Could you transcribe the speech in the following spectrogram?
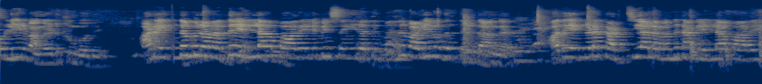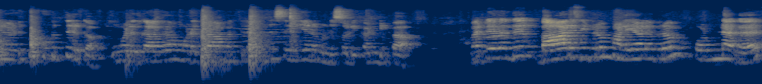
சொல்லிடுவாங்க எடுக்கும்போது. ஆனா இந்த முறை வந்து எல்லா பாதையிலுமே செய்யறதுக்கு வந்து வழிவகுத்திருக்காங்க. அது எங்கட கட்சியால வந்து நாங்க எல்லா பாதையிலும் எடுத்து கொடுத்துருக்கோம். உங்களுக்காக உங்களோட கிராமத்துல வந்து செய்யணும்னு சொல்லி கண்டிப்பா. மற்ற வந்து பாரதிபுரம் மலையாளபுரம் பொன்னகர்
